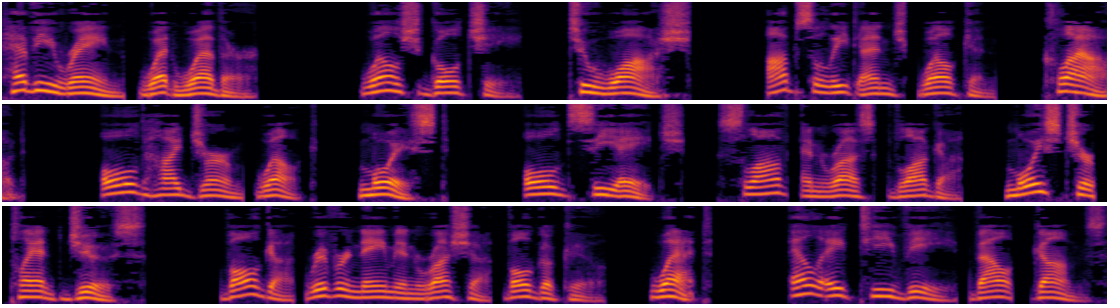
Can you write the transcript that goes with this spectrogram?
Heavy rain, wet weather. Welsh Golchi. To wash. Obsolete Eng, Welkin. Cloud. Old High Germ, Welk. Moist. Old Ch. Slav, and Rus, Vlaga. Moisture, plant juice. Volga, river name in Russia, Volgoku. Wet. Latv, val, gums.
